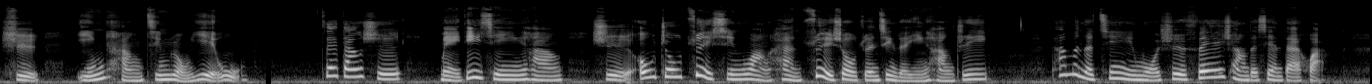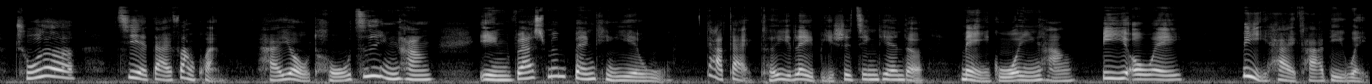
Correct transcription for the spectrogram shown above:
是银行金融业务。在当时，美第奇银行是欧洲最兴旺和最受尊敬的银行之一。他们的经营模式非常的现代化，除了借贷放款。还有投资银行 （investment banking） 业务，大概可以类比是今天的美国银行 （BOA） 厉害咖地位。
